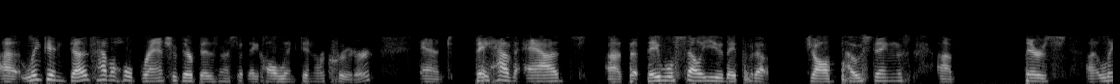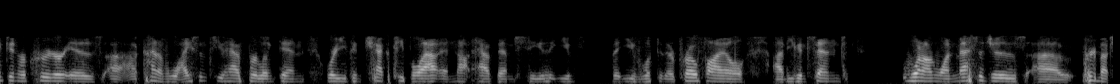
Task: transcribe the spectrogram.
Uh, LinkedIn does have a whole branch of their business that they call LinkedIn Recruiter, and they have ads uh, that they will sell you. They put up job postings. Um, there's uh, LinkedIn Recruiter is a kind of license you have for LinkedIn where you can check people out and not have them see that you've that you've looked at their profile. Uh, you can send one-on-one messages uh, pretty much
